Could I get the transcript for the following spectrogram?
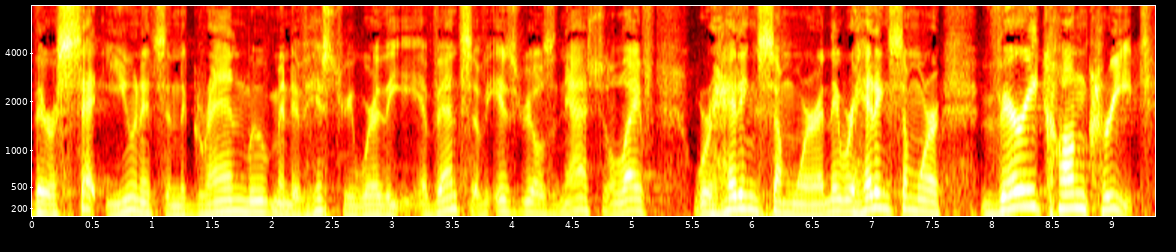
There are set units in the grand movement of history where the events of Israel's national life were heading somewhere, and they were heading somewhere very concrete.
